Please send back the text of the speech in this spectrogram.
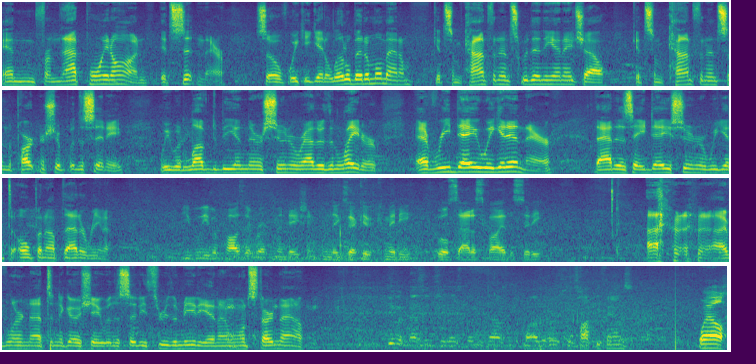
And from that point on, it's sitting there. So if we could get a little bit of momentum, get some confidence within the NHL, get some confidence in the partnership with the city, we would love to be in there sooner rather than later. Every day we get in there, that is a day sooner we get to open up that arena. Do you believe a positive recommendation from the executive committee will satisfy the city? I've learned not to negotiate with the city through the media, and I won't start now. Give a message to those 30,000 depositors, those hockey fans. Well,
